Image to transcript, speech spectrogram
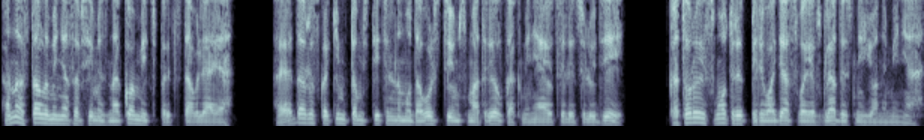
Она стала меня со всеми знакомить, представляя, а я даже с каким-то мстительным удовольствием смотрел, как меняются лица людей, которые смотрят, переводя свои взгляды с нее на меня.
